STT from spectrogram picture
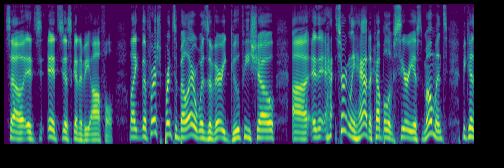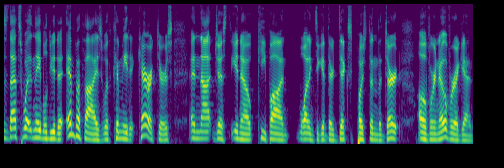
So it's it's just going to be awful. Like the Fresh Prince of Bel Air was a very goofy show, uh, and it ha- certainly had a couple of serious moments because that's what enabled you to empathize with comedic characters and not just you know keep on wanting to get their dicks pushed in the dirt over and over again.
